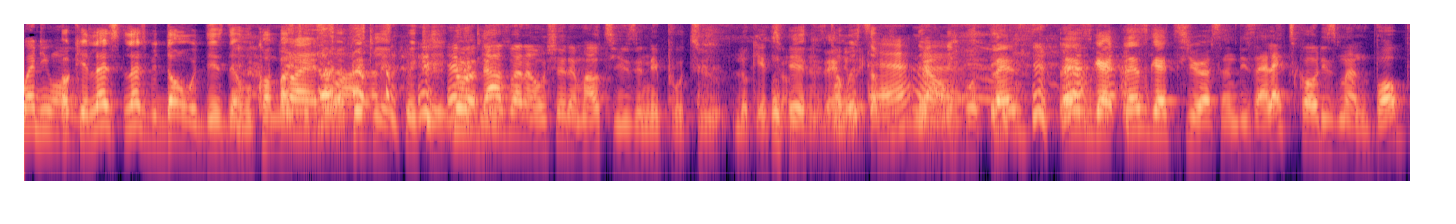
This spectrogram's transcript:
Where do you want? Okay, me? let's let's be done with this. Then we'll come back Alright, to no it quickly, quickly. No, quickly. that's when I will show them how to use the nipple to locate something. Yeah, things. Can we Anyway. Yeah. Now, nipple let's let's get let's get serious on this. I like to call this man Bob.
